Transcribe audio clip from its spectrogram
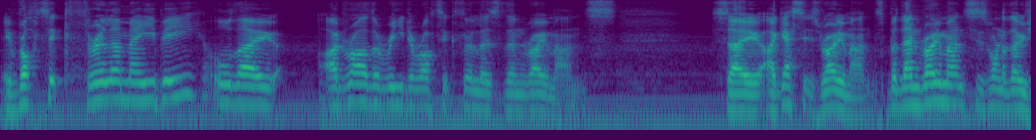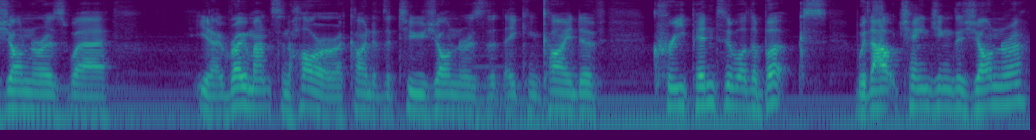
Erotic thriller, maybe, although I'd rather read erotic thrillers than romance. So I guess it's romance. But then romance is one of those genres where, you know, romance and horror are kind of the two genres that they can kind of creep into other books without changing the genre.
